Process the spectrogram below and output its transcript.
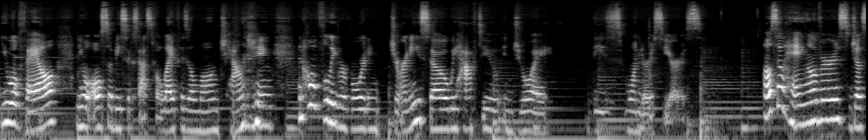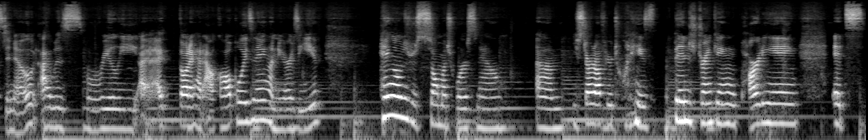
You will fail and you will also be successful. Life is a long, challenging, and hopefully rewarding journey. So we have to enjoy these wondrous years. Also, hangovers, just a note, I was really, I, I, thought I had alcohol poisoning on New Year's Eve. Hangovers are so much worse now. Um, you start off your 20s binge drinking, partying. It's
